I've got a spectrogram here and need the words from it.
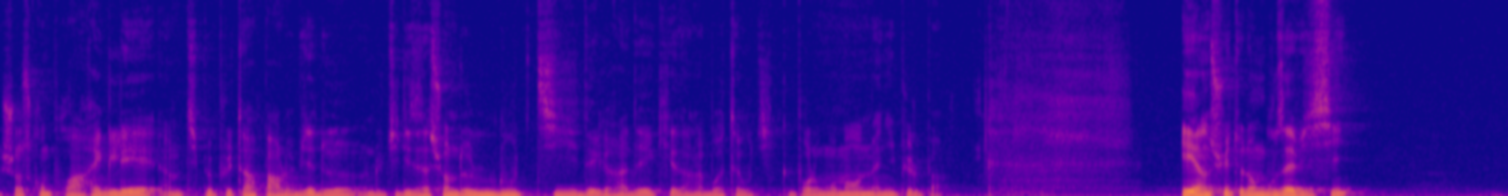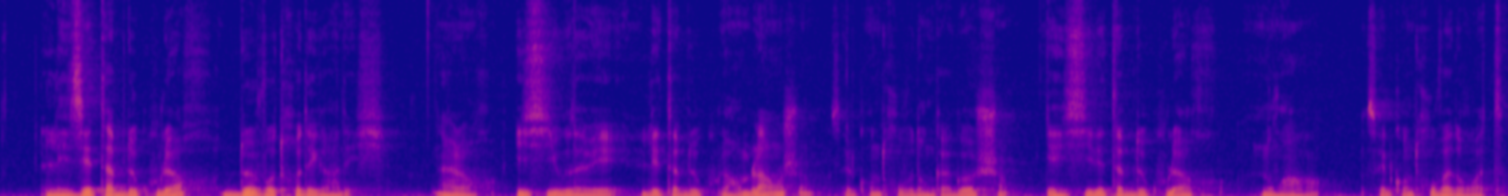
Chose qu'on pourra régler un petit peu plus tard par le biais de l'utilisation de l'outil dégradé qui est dans la boîte à outils, que pour le moment on ne manipule pas. Et ensuite, donc, vous avez ici les étapes de couleur de votre dégradé. Alors, Ici, vous avez l'étape de couleur blanche, celle qu'on trouve donc à gauche, et ici l'étape de couleur noire, celle qu'on trouve à droite.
